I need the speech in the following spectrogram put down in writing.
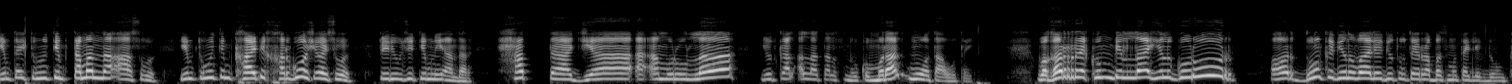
یِم تۄہہِ تُہٕنٛدۍ تِم تمنا آسوٕ، یِم تُہٕنٛدۍ تِم خابہِ خرگوش ٲسوٕ، تُہۍ روٗزِو تِمنٕے اندر۔ حتہ جا امر اللہ یوت کال اللہ تعالیٰ سن حکم مراد موت آو تہ وغرکم باللہ الغرور، اور دونک دین والے دیتو تہ ربس متعلق دونک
